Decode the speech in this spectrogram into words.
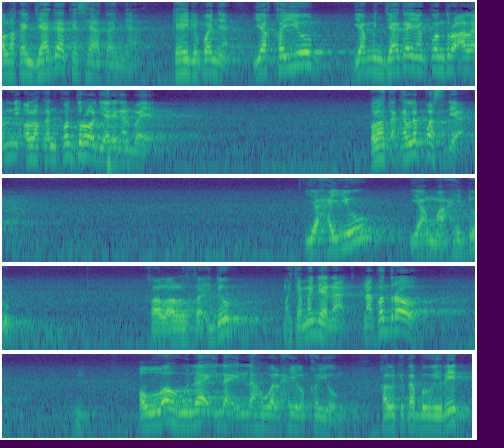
Allah akan jaga kesehatannya, kehidupannya. Ya Qayyum yang menjaga yang kontrol alam ini Allah akan kontrol dia dengan baik. Allah tak akan lepas dia. Ya Hayyu yang Maha hidup. Kalau Allah tak hidup, macam mana dia nak nak kontrol? Hmm. Allahu la ilaha illa huwal hayyul qayyum. Kalau kita berwirid,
